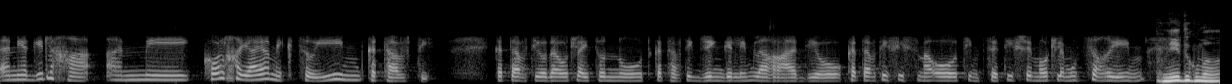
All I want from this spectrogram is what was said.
אני אגיד לך, אני כל חיי המקצועיים כתבתי. כתבתי הודעות לעיתונות, כתבתי ג'ינגלים לרדיו, כתבתי סיסמאות, המצאתי שמות למוצרים. תני דוגמה.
